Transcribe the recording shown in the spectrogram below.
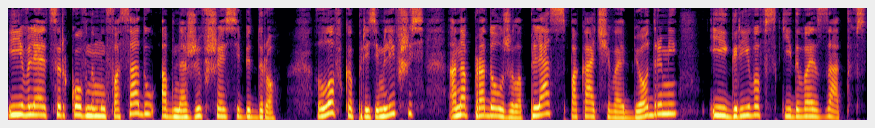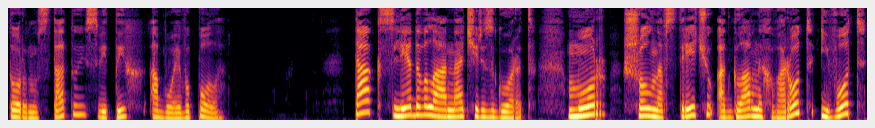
и являя церковному фасаду обнажившееся бедро. Ловко приземлившись, она продолжила пляс, покачивая бедрами и игриво вскидывая зад в сторону статуи святых обоего пола. Так следовала она через город. Мор шел навстречу от главных ворот, и вот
